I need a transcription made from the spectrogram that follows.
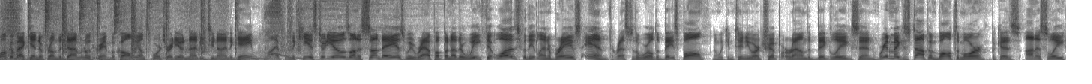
Welcome back into From the Diamond with Grant McAuley on Sports Radio 92.9 The Game. Live from the Kia Studios on a Sunday as we wrap up another week that was for the Atlanta Braves and the rest of the world of baseball. And we continue our trip around the big leagues. And we're going to make a stop in Baltimore because, honestly,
